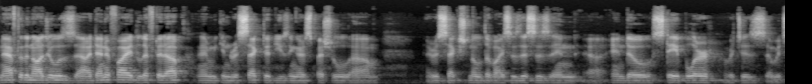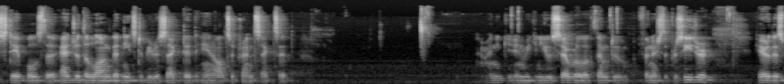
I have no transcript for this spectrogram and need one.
and after the nodule is identified, lifted up, and we can resect it using our special um, resectional devices. This is an uh, endo stapler, which is uh, which staples the edge of the lung that needs to be resected and also transects it. And, can, and we can use several of them to finish the procedure. Here, this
